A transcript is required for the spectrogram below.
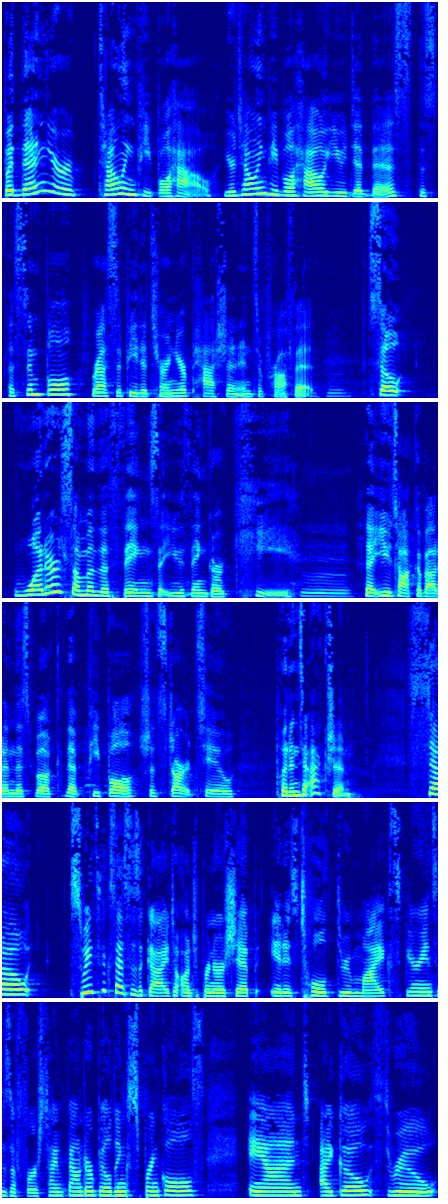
but then you're telling people how. You're telling people how you did this, this a simple recipe to turn your passion into profit. Mm-hmm. So what are some of the things that you think are key mm. that you talk about in this book that people should start to put into action? So, Sweet Success is a guide to entrepreneurship. It is told through my experience as a first time founder building sprinkles. And I go through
